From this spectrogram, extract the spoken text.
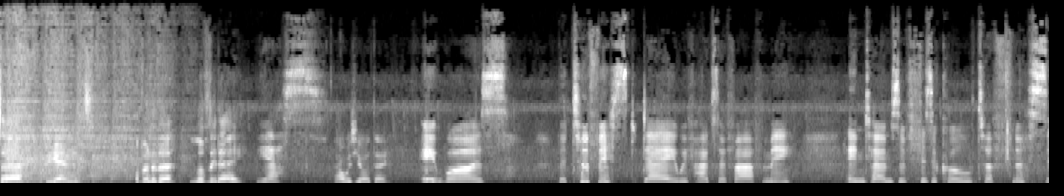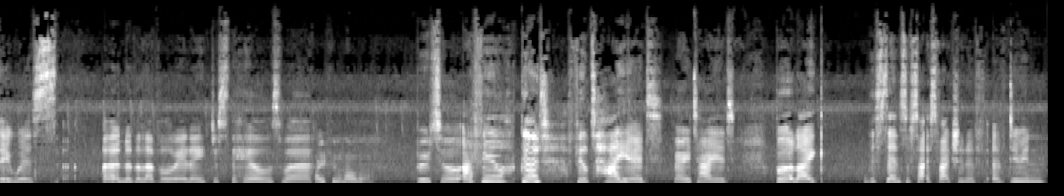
That's uh, the end of another lovely day. Yes, How was your day? it was the toughest day we've had so far for me in terms of physical toughness. It was at another level, really. Just the hills were How are you feeling now though? brutal. I feel good. I feel tired, very tired, but like the sense of satisfaction of, of doing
